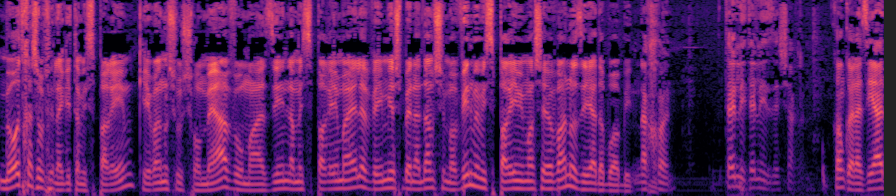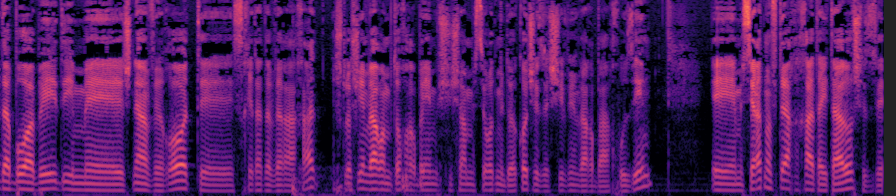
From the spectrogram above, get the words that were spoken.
מאוד חשוב שנגיד את המספרים, כי הבנו שהוא שומע והוא מאזין למספרים האלה, ואם יש בן אדם שמבין במספרים ממה שהבנו, זה יד אבו עביד. נכון. תן לי, תן לי זה שחר. קודם כל, אז יעד אבו עביד עם אה, שני עבירות, אה, סחיטת עבירה אחת, 34 מתוך 46 מסירות מדויקות, שזה 74 אחוזים. אה, מסירת מפתח אחת הייתה לו, שזה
